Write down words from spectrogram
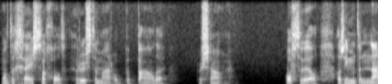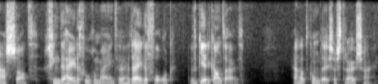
Want de geest van God rustte maar op bepaalde personen. Oftewel, als iemand ernaast zat, ging de goede gemeente, het hele volk, de verkeerde kant uit. Ja, dat kon desastreus zijn.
